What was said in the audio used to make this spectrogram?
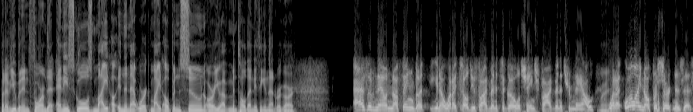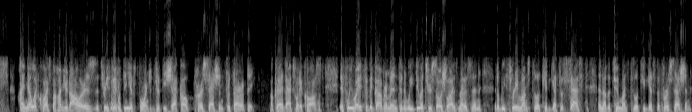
But have you been informed that any schools might uh, in the network might open soon, or you haven't been told anything in that regard? As of now, nothing. But you know what I told you five minutes ago will change five minutes from now. Right. What I, all I know for certain is this: I know it costs hundred dollars, the three fifty of four hundred fifty shekel per session for therapy. Okay, that's what it costs. If we wait for the government and we do it through socialized medicine, it'll be three months till a kid gets assessed, another two months till a kid gets the first session.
